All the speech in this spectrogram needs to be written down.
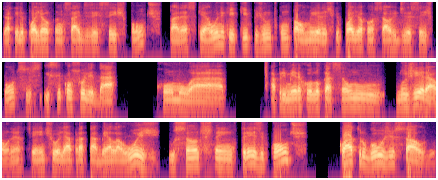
já que ele pode alcançar 16 pontos. Parece que é a única equipe, junto com o Palmeiras, que pode alcançar os 16 pontos e se consolidar como a a primeira colocação no, no geral, né? Se a gente olhar para a tabela hoje, o Santos tem 13 pontos, 4 gols de saldo,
